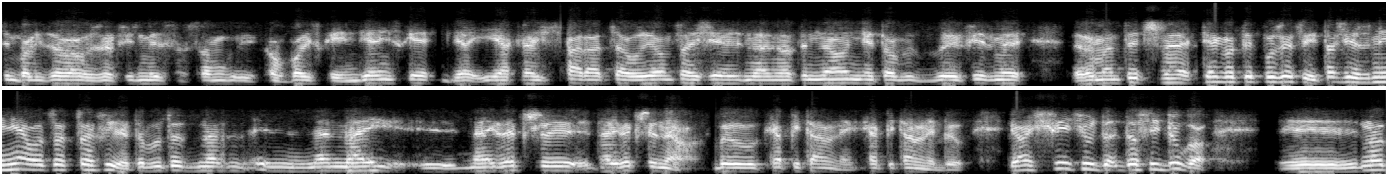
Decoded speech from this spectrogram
symbolizował, że filmy są kowbojskie, indiańskie. Jakaś para całująca się na, na tym neonie to były filmy romantyczne, tego typu rzeczy. I to się zmieniało co, co chwilę. To był to na, na, naj, najlepszy, najlepszy neon. Był kapitalny, kapitalny był. I on świecił do, dosyć długo. No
